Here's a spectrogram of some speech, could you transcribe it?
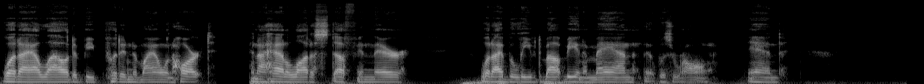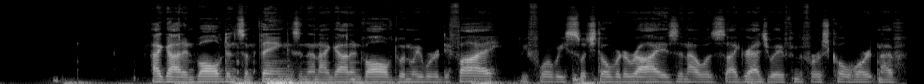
what I allow to be put into my own heart. And I had a lot of stuff in there, what I believed about being a man that was wrong. And I got involved in some things, and then I got involved when we were Defy before we switched over to Rise, and I was I graduated from the first cohort, and I've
